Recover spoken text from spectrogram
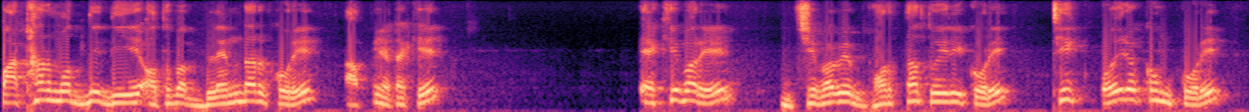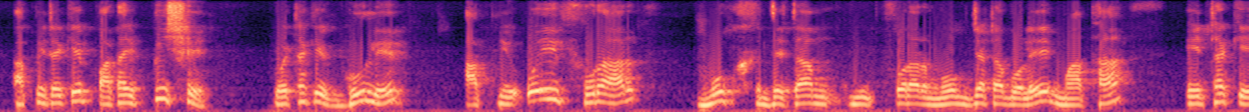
পাঠার মধ্যে দিয়ে অথবা ব্লেন্ডার করে আপনি এটাকে একেবারে যেভাবে ভর্তা তৈরি করে, ঠিক ওই রকম করে আপনি এটাকে পাটায় পিষে ওইটাকে গুলে আপনি ওই ফোড়ার মুখ যেটা, ফোড়ার মুখ যেটা বলে মাথা, এটাকে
